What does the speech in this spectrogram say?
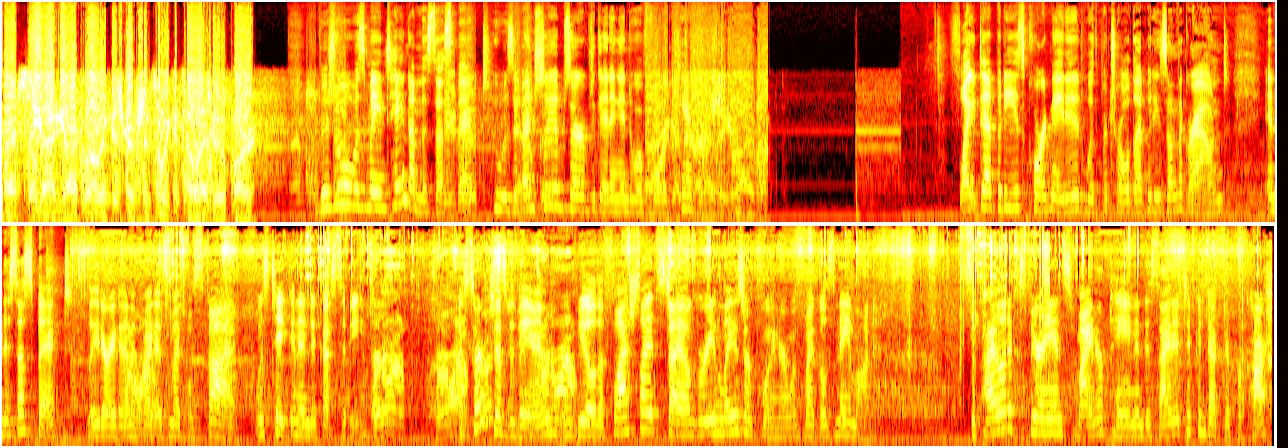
Alright, so back up clothing description so we can tell the two apart. Visual was maintained on the suspect, who was eventually observed getting into a Ford camper van. Flight deputies coordinated with patrol deputies on the ground, and the suspect, later identified as Michael Scott, was taken into custody. Turn around. Turn around. A search of the van revealed a flashlight style green laser pointer with Michael's name on it. The pilot experienced minor pain and decided to conduct a precautionary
